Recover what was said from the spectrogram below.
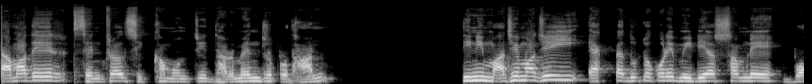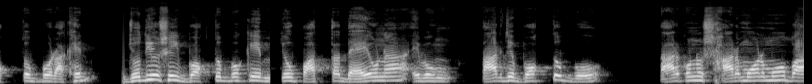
আমাদের সেন্ট্রাল শিক্ষামন্ত্রী ধর্মেন্দ্র প্রধান, তিনি মাঝে মাঝেই একটা দুটো করে মিডিয়ার সামনে বক্তব্য রাখেন। যদিও সেই বক্তব্যকে কেউ পাত্তা দেয়ও না এবং তার যে বক্তব্য, তার কোনো সারমর্ম বা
